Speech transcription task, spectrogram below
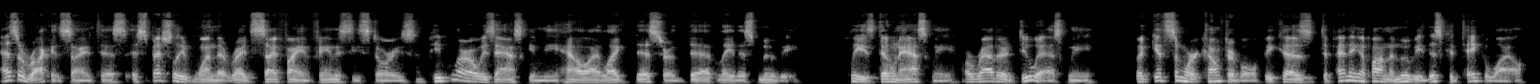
As a rocket scientist, especially one that writes sci fi and fantasy stories, people are always asking me how I like this or that latest movie. Please don't ask me, or rather, do ask me, but get somewhere comfortable because depending upon the movie, this could take a while.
